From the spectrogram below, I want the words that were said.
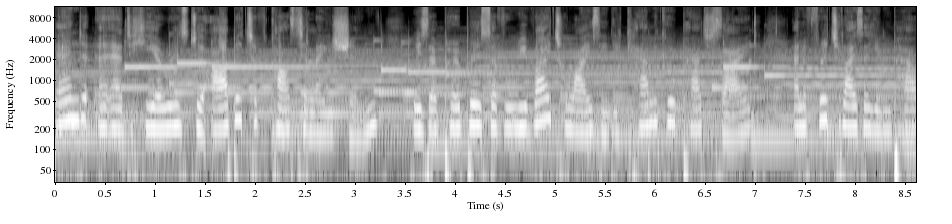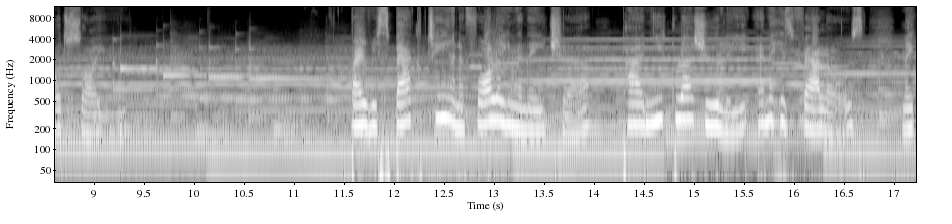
and an adherence to the orbit of constellation with the purpose of revitalizing the chemical pesticide and fertilizer-impelled soil. By respecting and following the nature, Pa Nicolas Joly and his fellows make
